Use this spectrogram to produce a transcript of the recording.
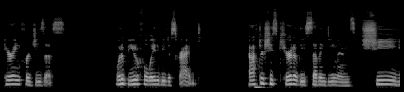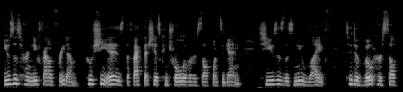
caring for Jesus. What a beautiful way to be described. After she's cured of these seven demons, she uses her newfound freedom, who she is, the fact that she has control over herself once again. She uses this new life to devote herself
